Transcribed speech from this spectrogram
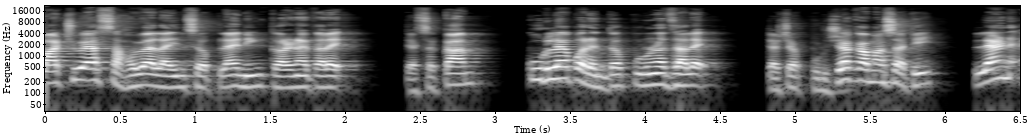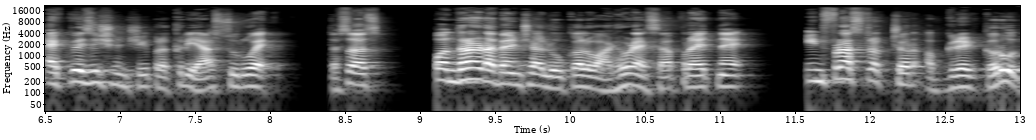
पाचव्या सहाव्या लाईनचं प्लॅनिंग करण्यात आलंय. त्याचं काम कुर्ल्यापर्यंत पूर्ण झालंय. त्याच्या पुढच्या कामासाठी लँड ॲक्विजिशनची प्रक्रिया सुरू आहे. तसंच पंधरा डब्यांच्या लोकल वाढवण्याचा प्रयत्न आहे. इन्फ्रास्ट्रक्चर अपग्रेड करून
